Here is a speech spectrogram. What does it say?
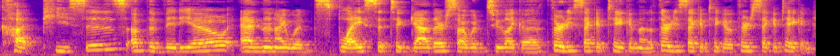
cut pieces of the video and then I would splice it together. So I would do like a 30 second take and then a 30 second take and a 30 second take. And,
